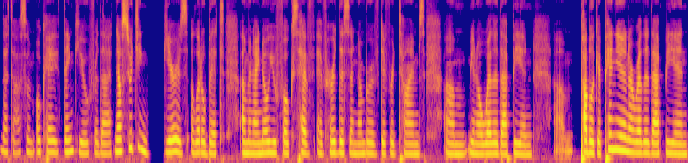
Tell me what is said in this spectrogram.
That's awesome. Okay, thank you for that. Now, switching gears a little bit, um, and I know you folks have, have heard this a number of different times, um, you know, whether that be in um, public opinion or whether that be in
